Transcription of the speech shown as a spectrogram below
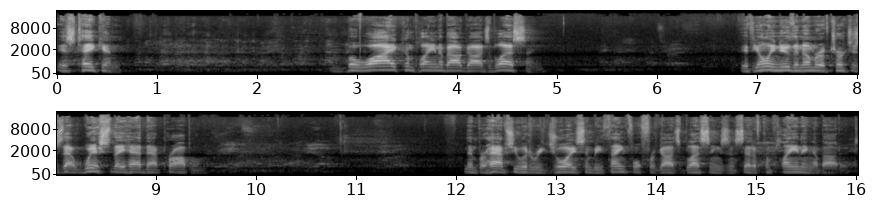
is taken. But why complain about God's blessing? If you only knew the number of churches that wish they had that problem, then perhaps you would rejoice and be thankful for God's blessings instead of complaining about it.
